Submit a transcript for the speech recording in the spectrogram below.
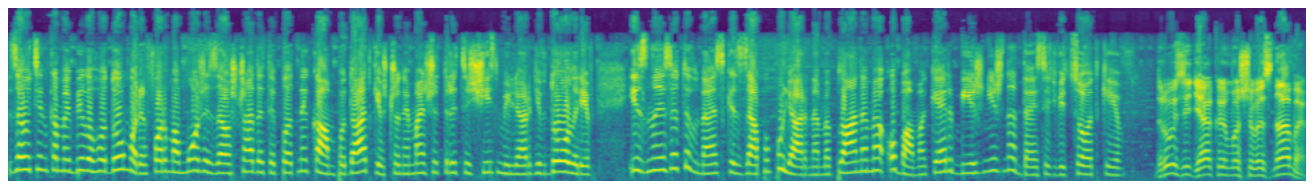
За оцінками Білого Дому, реформа може заощадити платникам податків щонайменше 36 мільярдів доларів і знизити внески за популярними планами Обамакер більш ніж на 10%. Друзі, дякуємо, що ви з нами.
